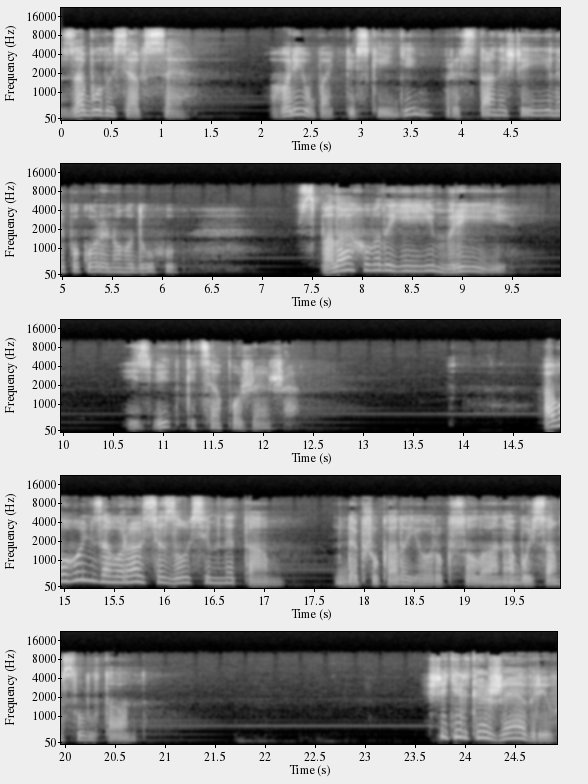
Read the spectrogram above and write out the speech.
Забулося все. Горів батьківський дім, пристанище її непокореного духу, спалахували її мрії. І звідки ця пожежа? А вогонь загорався зовсім не там, де б шукала його Роксолана або й сам султан. Ще тільки жеврів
